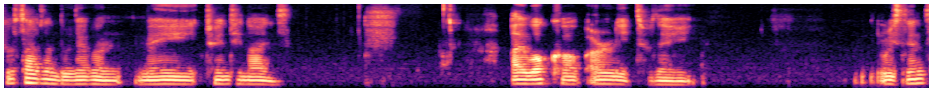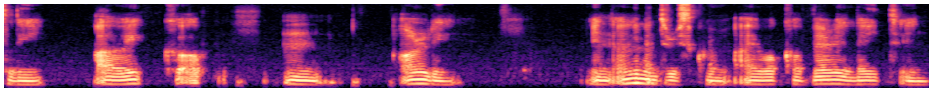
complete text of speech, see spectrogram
2011 May 29th. I woke up early today. Recently, I wake up mm, early. In elementary school, I woke up very late in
